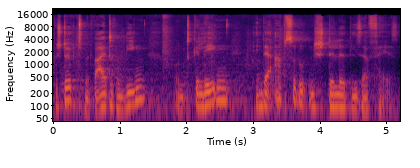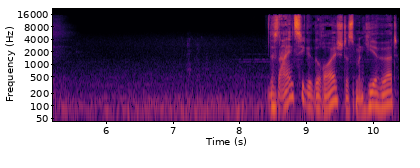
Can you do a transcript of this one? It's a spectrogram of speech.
bestückt mit weiteren Liegen und gelegen in der absoluten Stille dieser Felsen. Das einzige Geräusch, das man hier hört,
